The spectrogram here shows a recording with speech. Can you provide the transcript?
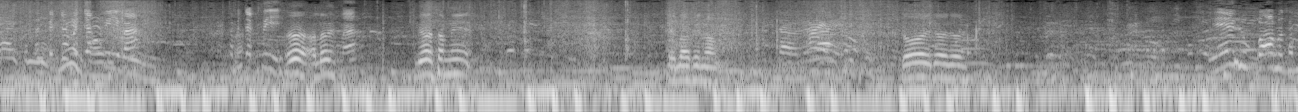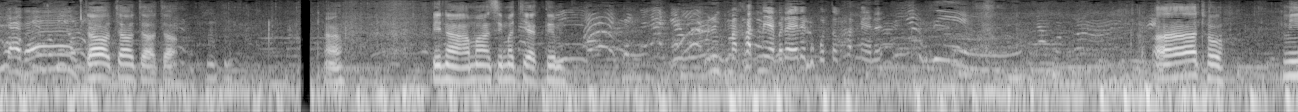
มดเลยมันเป็นจะมันจักสีปะถ้ามันจักสีเออเอาเลยนะเรือซ้ำนี้เห็นปะพี่น้องเดี๋ยวไล่โดยโดยโดยนี่ลูกเบ้ามันกับใจเด้อเจ้าเจ้าเจ้าเจ้าอะปีหน้าเอามาสิมาแจกเต็มมันมาคัดแม่ไปได้เลยลูกบนต้องคัดแม่เลยอ่าโถมี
